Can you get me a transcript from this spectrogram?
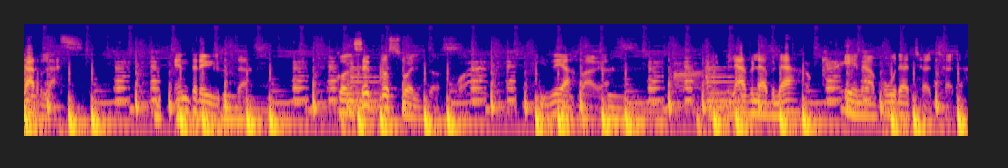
Charlas, entrevistas, conceptos sueltos, ideas vagas y bla bla bla en apura cháchara.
